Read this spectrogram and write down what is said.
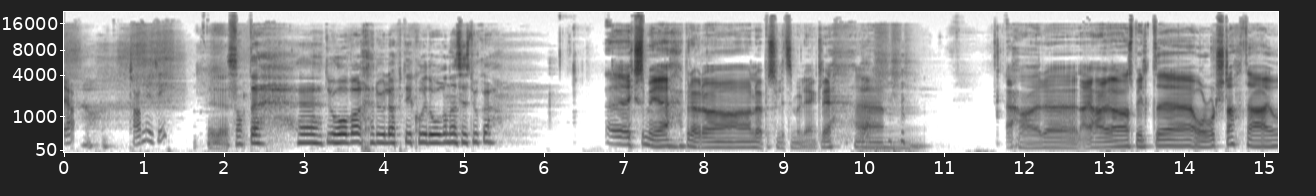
Ja. Tar mye tid. Det er sant, det. Eh, Du, Håvard, du løpte i korridorene siste uka. Eh, ikke så mye. Jeg prøver å løpe så litt som mulig, egentlig. Ja. jeg har eh, Nei, jeg har jo spilt eh, Overwatch, da. Det er jo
